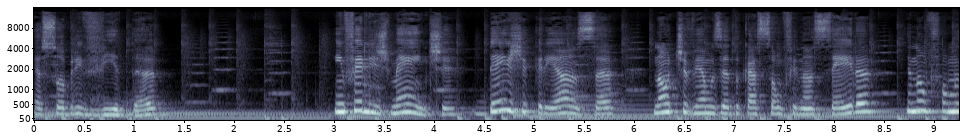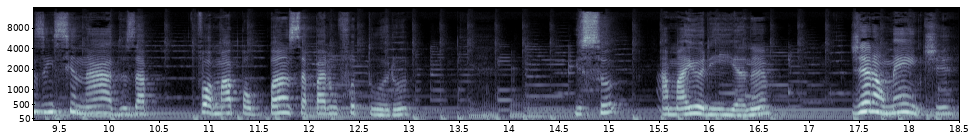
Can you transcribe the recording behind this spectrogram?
é sobre vida. Infelizmente, desde criança, não tivemos educação financeira e não fomos ensinados a formar poupança para um futuro. Isso a maioria, né? Geralmente,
